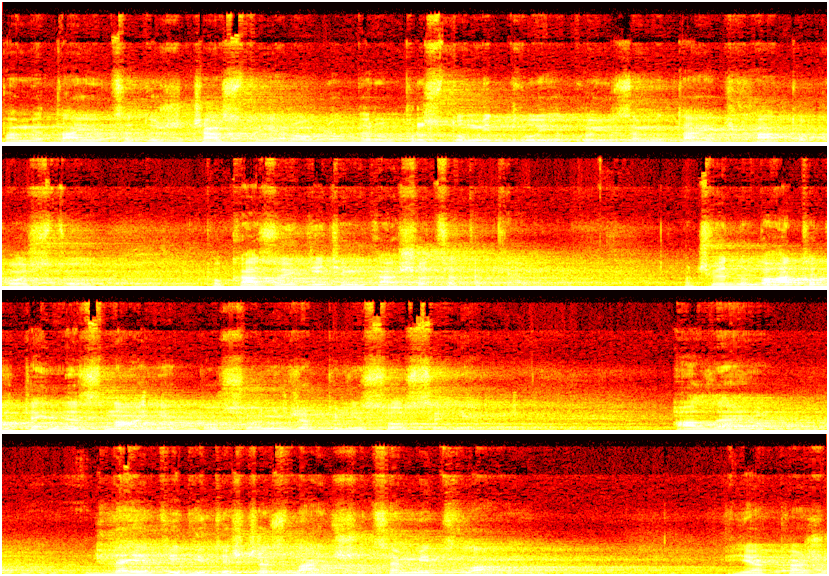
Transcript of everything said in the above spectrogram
Пам'ятаю, це дуже часто я роблю. Беру просту мітлу, якою замітають хату, костю, показую дітям, кажу, що це таке. Очевидно, багато дітей не знає, бо сьогодні вже пилісоси є. Але деякі діти ще знають, що це мітла. Я кажу,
